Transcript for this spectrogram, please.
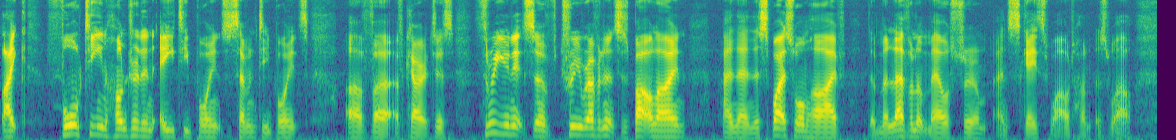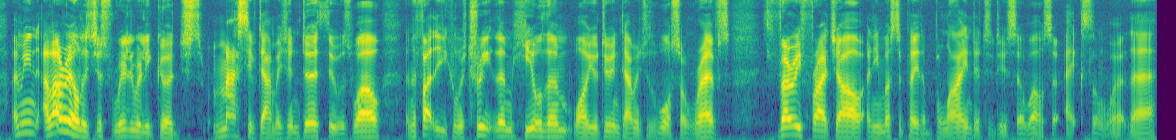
like 1480 points, 70 points of uh, of characters. Three units of Tree Revenants as battle line, and then the Spite Swarm Hive, the Malevolent Maelstrom, and Skaith's Wild Hunt as well. I mean, Alarielle is just really, really good, just massive damage, and Durthu as well. And the fact that you can retreat them, heal them while you're doing damage with Warsong Revs, it's very fragile, and he must have played a blinder to do so well, so excellent work there.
